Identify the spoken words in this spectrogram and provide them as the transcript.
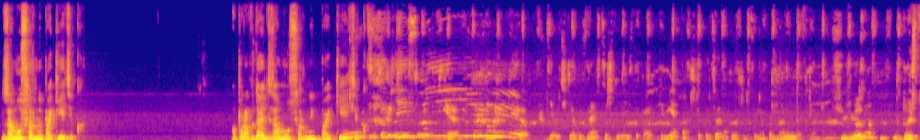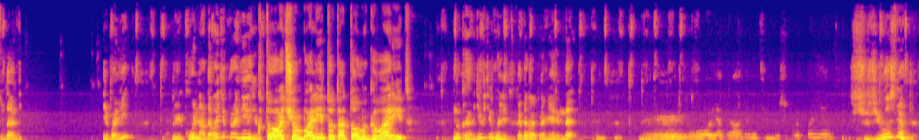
За мусорный пакетик. Оправдать за мусорный пакетик. Девочки, а вы знаете, что есть такая примета, что котенок ложится на больное место? Серьезно? То есть туда, где- где болит? Прикольно, а давайте проверим. Кто о чем болит, тот о том и говорит. Ну-ка, где у тебя болит? Ну-ка, давай проверим, да? Ой, а правда, ведь у меня живот болел. Серьезно? Ну-ка,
